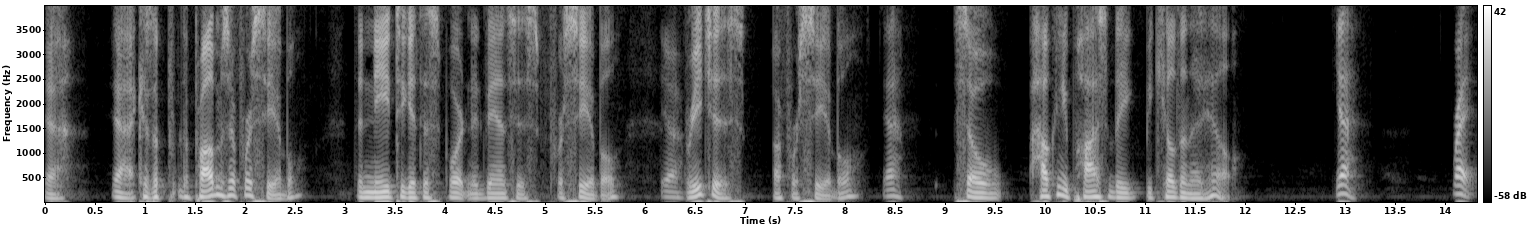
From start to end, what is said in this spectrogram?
Yeah, yeah, because the the problems are foreseeable, the need to get the support in advance is foreseeable. Yeah, breaches are foreseeable. Yeah. So how can you possibly be killed on that hill? Yeah. Right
